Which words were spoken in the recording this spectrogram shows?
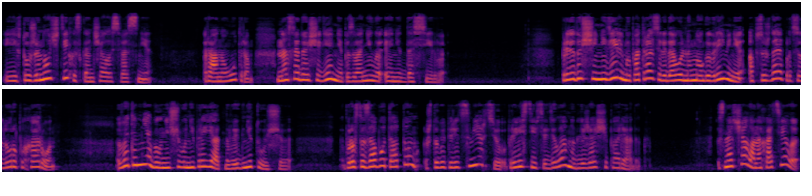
И в ту же ночь тихо скончалась во сне. Рано утром, на следующий день мне позвонила Эннет Досильва. Предыдущие недели мы потратили довольно много времени, обсуждая процедуру похорон. В этом не было ничего неприятного и гнетущего. Просто забота о том, чтобы перед смертью привести все дела в надлежащий порядок. Сначала она хотела,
